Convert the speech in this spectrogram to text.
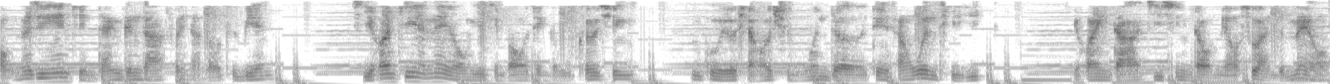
好，那今天简单跟大家分享到这边。喜欢今天的内容，也请帮我点个五颗星。如果有想要询问的电商问题，也欢迎大家寄信到描述栏的 mail，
